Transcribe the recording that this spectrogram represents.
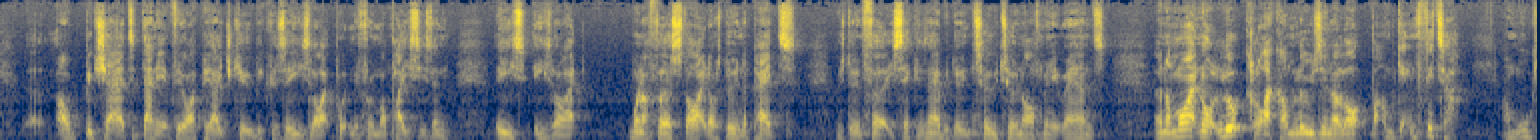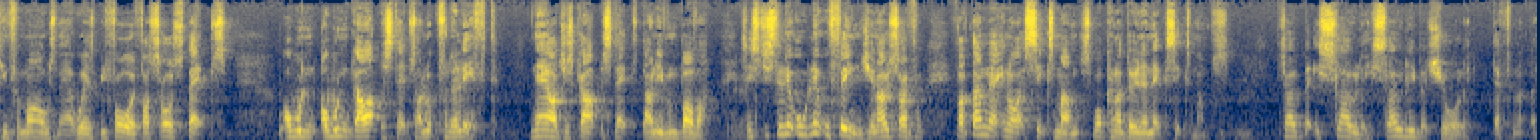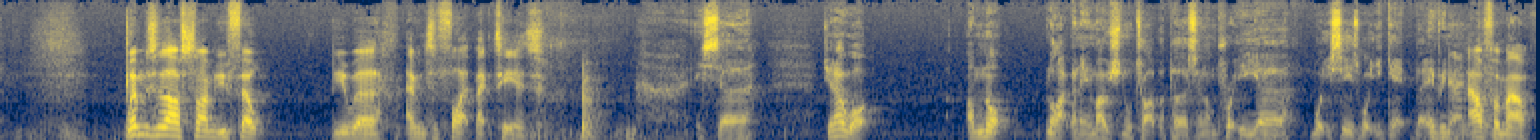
uh, big shout out to Danny at VIP HQ because he's like putting me through my paces and he's he's like when I first started I was doing the pads, was doing 30 seconds, now we're doing two, two and a half minute rounds. And I might not look like I'm losing a lot, but I'm getting fitter. I'm walking for miles now. Whereas before if I saw steps, I wouldn't I wouldn't go up the steps, I look for the lift. Now I just go up the steps, don't even bother. So it's just little little things, you know. So if, if I've done that in like six months, what can I do in the next six months? So, but it's slowly, slowly but surely, definitely. When was the last time you felt you were having to fight back tears? It's, uh, do you know what? I'm not like an emotional type of person. I'm pretty, uh, what you see is what you get. But every now and Alpha male.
